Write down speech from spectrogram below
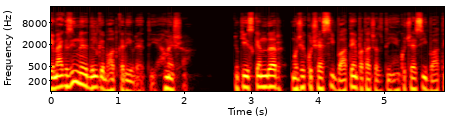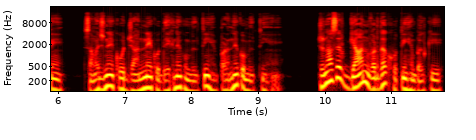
ये मैगज़ीन मेरे दिल के बहुत करीब रहती है, हमेशा। क्योंकि इसके अंदर मुझे कुछ ऐसी बातें पता चलती हैं, कुछ ऐसी बातें समझने को, जानने को, देखने को मिलती हैं, पढ़ने को मिलती हैं, जो ना सिर्फ़ ज्ञानवर्धक होती हैं, बल्कि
